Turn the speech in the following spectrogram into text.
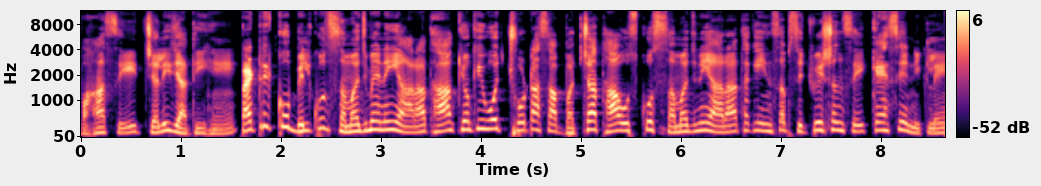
वहाँ से चली जाती है। पैट्रिक को बिल्कुल समझ में नहीं आ रहा था, क्योंकि वो छोटा सा बच्चा था, उसको समझ नहीं आ रहा था कि इन सब सिचुएशन से कैसे निकले।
